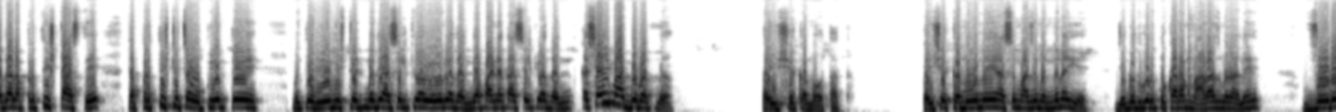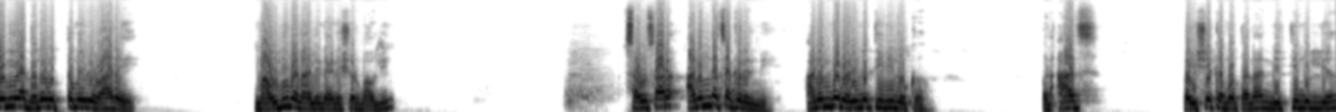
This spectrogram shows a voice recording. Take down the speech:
पदाला प्रतिष्ठा असते. त्या प्रतिष्ठेचा उपयोग ते मग ते रिअल इस्टेटमध्ये असेल किंवा वेगवेगळ्या धंद्या पाण्यात असेल किंवा कशाही माध्यमातून पैसे कमवतात. पैसे कमवू नये असं माझं म्हणणं नाहीये. जगद्गुरु तुकाराम महाराज म्हणाले जोडोनी या धन उत्तम व्यवहार आहे. माऊली म्हणाले ज्ञानेश्वर माऊली संसार आनंदाचा करेन मी. आनंद भरीन तिन्ही लोक. पण आज पैसे कमवताना नीतिमूल्य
